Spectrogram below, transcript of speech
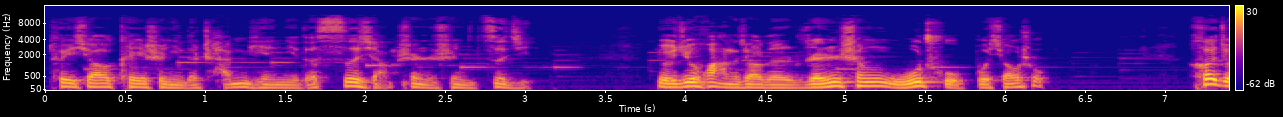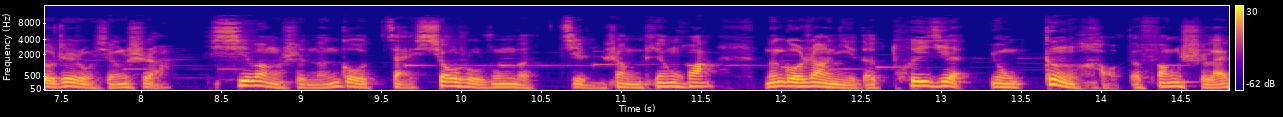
推销可以是你的产品、你的思想，甚至是你自己。有句话呢，叫做“人生无处不销售”。喝酒这种形式啊，希望是能够在销售中的锦上添花，能够让你的推荐用更好的方式来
